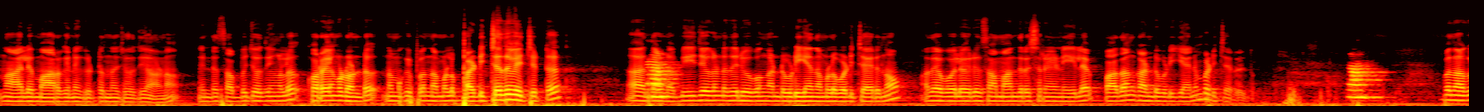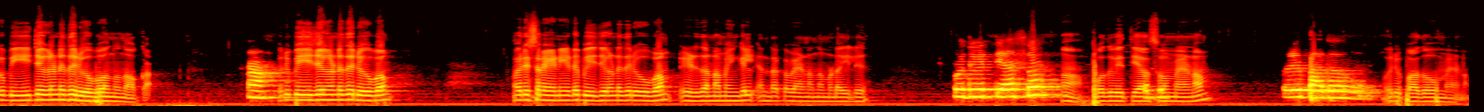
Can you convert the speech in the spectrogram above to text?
നാല് മാർക്കിന് കിട്ടുന്ന ചോദ്യമാണ്. ഇതിന്റെ സബ് ചോദ്യങ്ങൾ കുറേയും കൂടെ ഉണ്ട്. നമുക്കിപ്പം നമ്മൾ പഠിച്ചത് വെച്ചിട്ട് എന്താണ് ബീജഗണിത രൂപം കണ്ടുപിടിക്കാൻ നമ്മൾ പഠിച്ചായിരുന്നു. അതേപോലെ ഒരു സമാന്തര ശ്രേണിയിലെ പദം കണ്ടുപിടിക്കാനും പഠിച്ചായിരുന്നു. അപ്പം നമുക്ക് ബീജഗണിത രൂപം ഒന്ന് നോക്കാം. ഒരു ബീജഗണിത രൂപം ഒരു ശ്രേണിയുടെ ബീജഗണിത രൂപം എഴുതണമെങ്കിൽ എന്തൊക്കെ വേണം നമ്മുടെ കയ്യിൽ ആ പൊതുവ്യത്യാസവും വേണം. ഒരു പദവും ഒരു പദവും വേണം.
